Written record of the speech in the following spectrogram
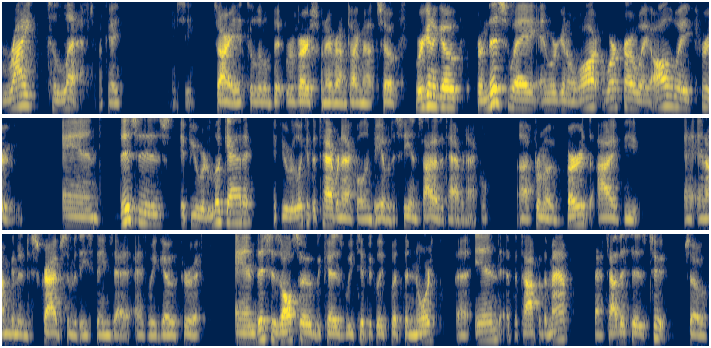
right to left. Okay, let me see. Sorry, it's a little bit reversed whenever I'm talking about it. So we're going to go from this way, and we're going to work our way all the way through. And this is, if you were to look at it, if you were to look at the tabernacle and be able to see inside of the tabernacle uh, from a bird's eye view. And, and I'm going to describe some of these things as, as we go through it. And this is also because we typically put the north uh, end at the top of the map that's how this is too. So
